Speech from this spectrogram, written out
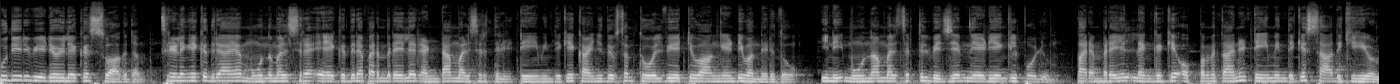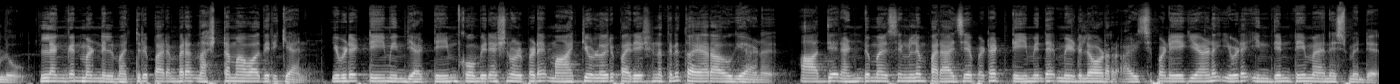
പുതിയൊരു വീഡിയോയിലേക്ക് സ്വാഗതം. ശ്രീലങ്കയ്ക്കെതിരായ മൂന്ന് മത്സര ഏകദിന പരമ്പരയിലെ രണ്ടാം മത്സരത്തിൽ ടീം ഇന്ത്യയ്ക്ക് കഴിഞ്ഞ ദിവസം തോൽവി ഏറ്റുവാങ്ങേണ്ടി വന്നിരുന്നു. ഇനി മൂന്നാം മത്സരത്തിൽ വിജയം നേടിയെങ്കിൽ പോലും പരമ്പരയിൽ ലങ്കയ്ക്ക് ഒപ്പമെത്താൻ ടീം ഇന്ത്യയ്ക്ക് സാധിക്കുകയുള്ളൂ. ലങ്കൻ മണ്ണിൽ മറ്റൊരു പരമ്പര നഷ്ടമാവാതിരിക്കാൻ ഇവിടെ ടീം ഇന്ത്യ ടീം കോമ്പിനേഷൻ ഉൾപ്പെടെ മാറ്റിയുള്ള ഒരു പരീക്ഷണത്തിന് തയ്യാറാവുകയാണ്. ആദ്യ രണ്ട് മത്സരങ്ങളിലും പരാജയപ്പെട്ട ടീമിന്റെ മിഡിൽ ഓർഡർ അഴിച്ചുപണിയുകയാണ് ഇവിടെ ഇന്ത്യൻ ടീം മാനേജ്മെന്റ്.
